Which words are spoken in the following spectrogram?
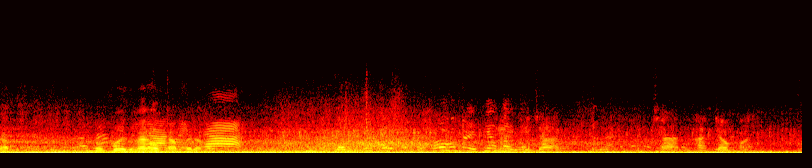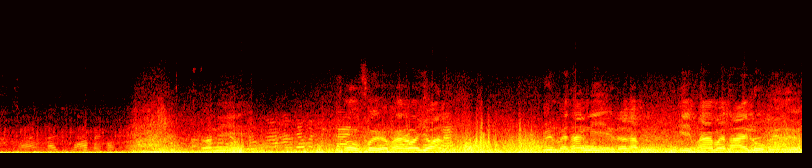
ครับ โชเฟอร์เดี๋ยวพาเขากลับไปแล้วครับชาติชาติหาดเจ้าใหม่ตอนนี้โซเฟอร์พาเขาย้อน ขึ้นไปทางนี้แล้วครับขี่พามาถ่ายรูปเลย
